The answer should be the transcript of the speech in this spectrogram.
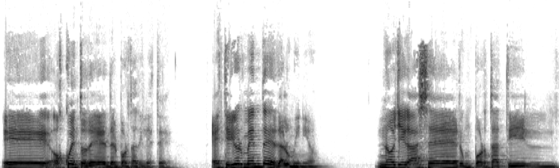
eh, os cuento del portátil este. Exteriormente es de aluminio. No llega a ser un portátil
